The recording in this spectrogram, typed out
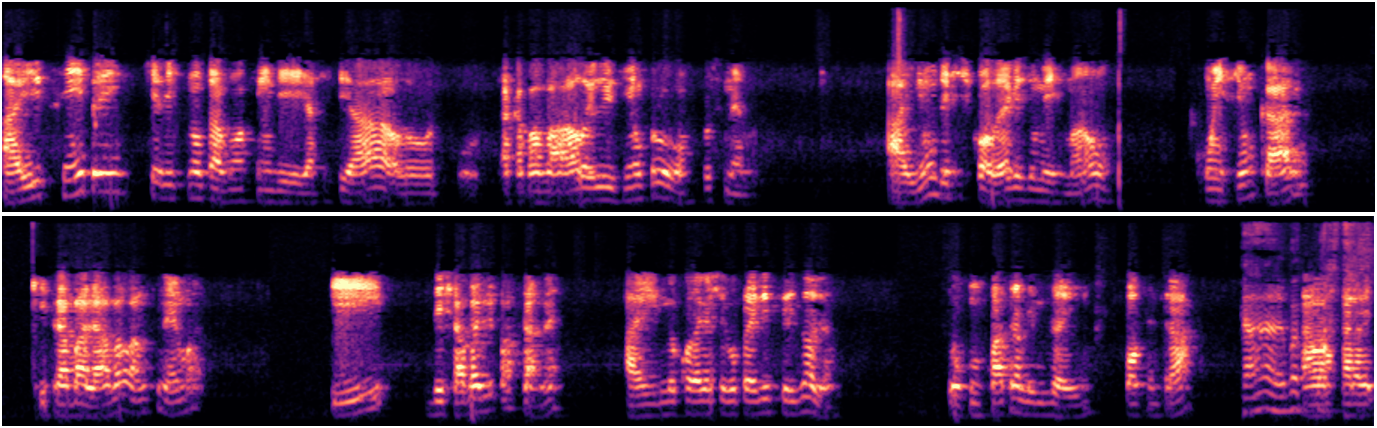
Aí sempre que eles não estavam afim de assistir a aula, ou tipo, acabava a aula, eles iam pro, pro cinema. Aí um desses colegas do meu irmão conhecia um cara que trabalhava lá no cinema e deixava ele passar, né? Aí meu colega chegou pra ele e fez, olha, tô com quatro amigos aí, posso entrar? Caramba, Aí o cara.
